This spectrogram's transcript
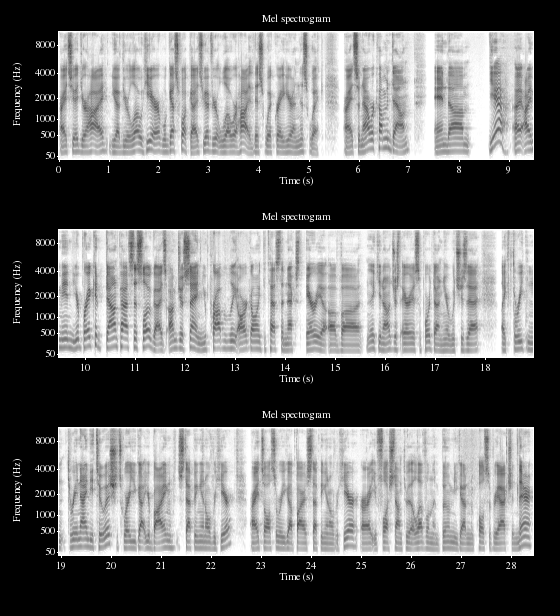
All right. So you had your high, you have your low here. Well, guess what, guys? You have your lower high, this wick right here and this wick. All right, so now we're coming down. And um, yeah, I, I mean, you're breaking down past this low, guys. I'm just saying you probably are going to test the next area of, uh, you know, just area support down here, which is at like 3 392-ish. It's where you got your buying stepping in over here. All right, it's also where you got buyers stepping in over here. All right, you flush down through that level and then boom, you got an impulsive reaction there.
